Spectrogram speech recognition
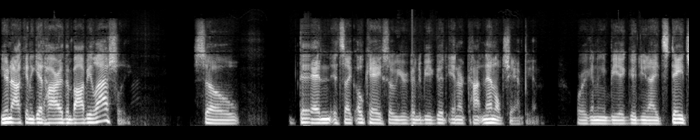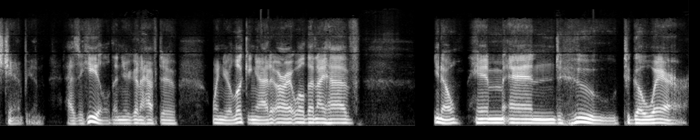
you're not going to get higher than Bobby Lashley. So then it's like, okay, so you're going to be a good intercontinental champion or you're going to be a good United States champion as a heel. Then you're going to have to, when you're looking at it, all right, well, then I have, you know, him and who to go where.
